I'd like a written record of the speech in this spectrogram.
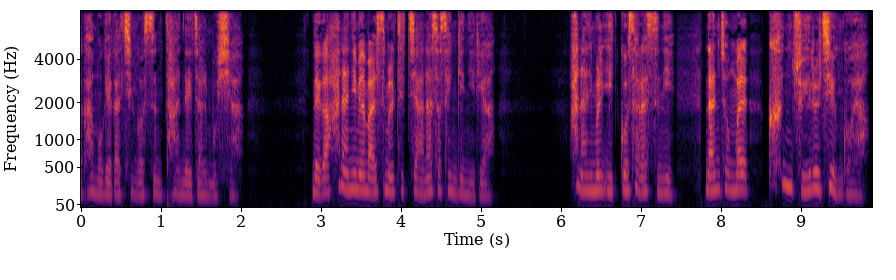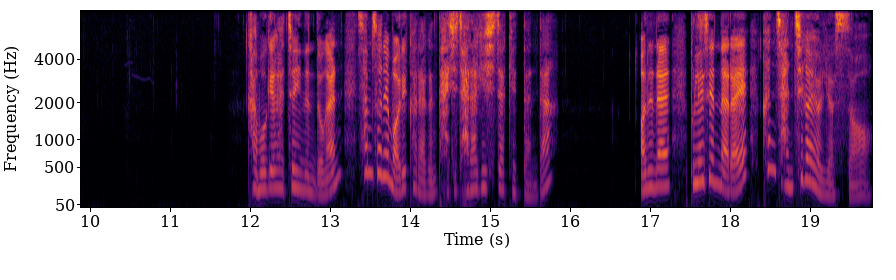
감옥에 갇힌 것은 다 내 잘못이야. 내가 하나님의 말씀을 듣지 않아서 생긴 일이야. 하나님을 잊고 살았으니 난 정말 큰 죄를 지은 거야. 감옥에 갇혀 있는 동안 삼손의 머리카락은 다시 자라기 시작했단다. 어느 날 블레셋 나라에 큰 잔치가 열렸어.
